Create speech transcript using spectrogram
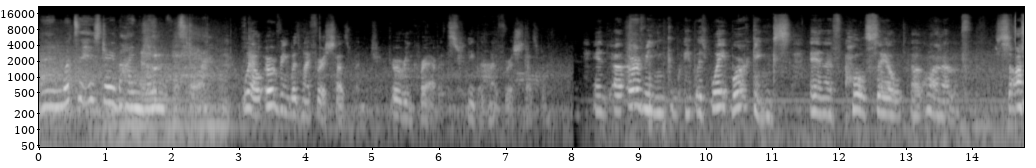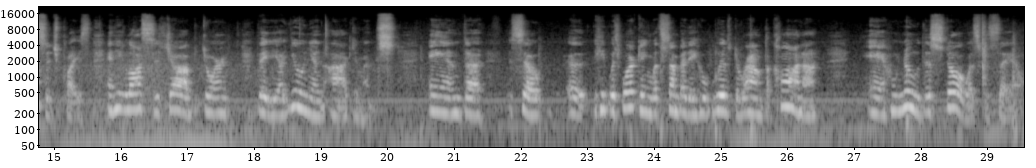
and what's the history behind the name of the store? Well, Irving was my first husband. Irving Kravitz. He was my first husband. And uh, Irving was working s- in a wholesale uh, on a sausage place, and he lost his job during the uh, union arguments, and uh, so uh, he was working with somebody who lived around the corner, and who knew this store was for sale,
